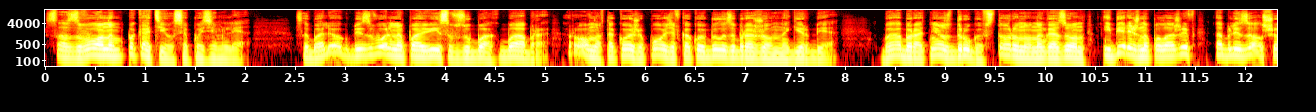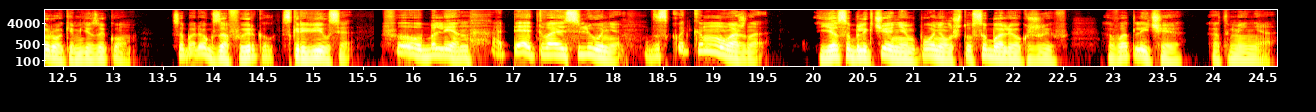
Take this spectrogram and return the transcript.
со звоном покатился по земле. Соболек безвольно повис в зубах бабра, ровно в такой же позе, в какой был изображен на гербе. Бабр отнес друга в сторону на газон и, бережно положив, облизал широким языком. Соболек зафыркал, скривился. «Фу, блин, опять твои слюни. Да сколько можно?» Я с облегчением понял, что Соболек жив, в отличие от меня.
